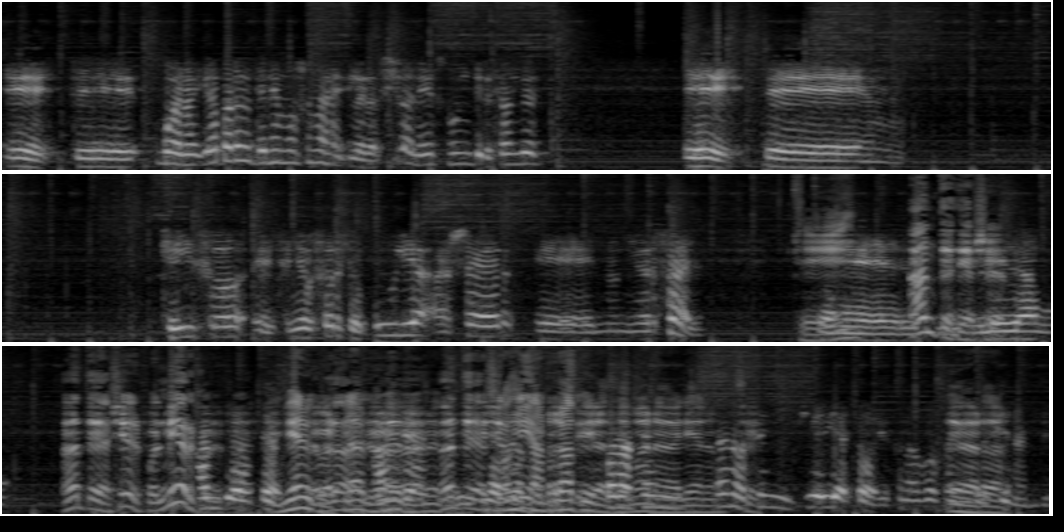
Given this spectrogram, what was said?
Este, bueno, y aparte tenemos unas declaraciones muy interesantes este, que hizo el señor Sergio Puglia ayer en Universal. Sí. En el- Antes de ayer. da- Antes de ayer, fue el miércoles. Antes de ayer. El miércoles, Es verdad, claro, antes- claro, antes de ayer Pasa tan rápido sí. la Ya no semana, ya no sé ni qué día estoy, es una cosa Es impresionante.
